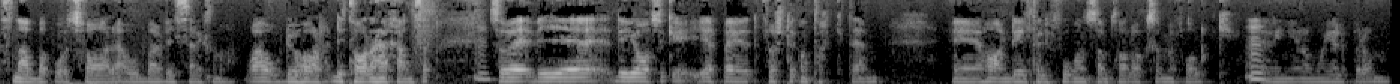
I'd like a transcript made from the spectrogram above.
snabba på att svara och bara visa liksom wow du har, du tar den här chansen. Mm. Så eh, vi, eh, det jag försöker hjälpa är första kontakten. Eh, ha en del telefonsamtal också med folk. Mm. Ringer dem och hjälper dem.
